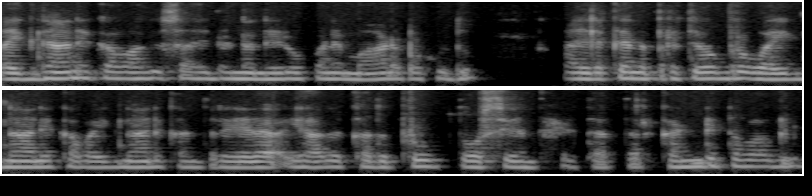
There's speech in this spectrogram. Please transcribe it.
ವೈಜ್ಞಾನಿಕವಾಗಿ ಸಹ ಇದನ್ನ ನಿರೂಪಣೆ ಮಾಡಬಹುದು. ಯಾಕಂದ್ರೆ ಪ್ರತಿಯೊಬ್ರು ವೈಜ್ಞಾನಿಕ ವೈಜ್ಞಾನಿಕ ಅಂತಾರೆ. ಯಾವ್ದಕ್ಕದು ಪ್ರೂಫ್ ತೋರಿಸಿ ಅಂತ ಹೇಳ್ತಾ ಇರ್ತಾರೆ. ಖಂಡಿತವಾಗ್ಲು.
